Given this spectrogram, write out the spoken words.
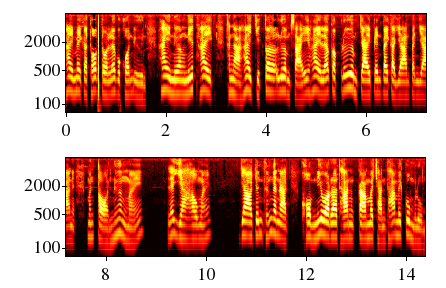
ให้ไม่กระทบตนและบุคคลอื่น ให้เนืองนิดให้ขณะให้จิตก็เลื่อมใสให้แล้วก็ปลื้มใจเป็นไปกับญาณปัญญาเนี่ยมันต่อเนื่องไหม และยาวไหม ยาวจนถึงขนาดข่มนิวรธานกามฉันทะไม่กุ้มรุม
